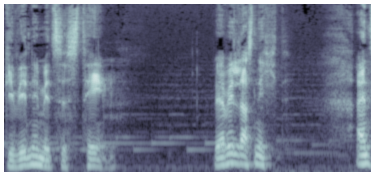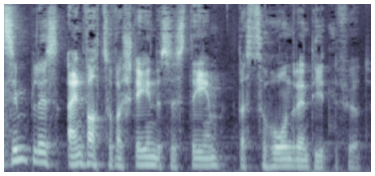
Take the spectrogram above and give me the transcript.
Gewinne mit System. Wer will das nicht? Ein simples, einfach zu verstehendes System, das zu hohen Renditen führt.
